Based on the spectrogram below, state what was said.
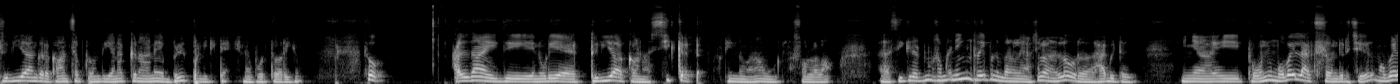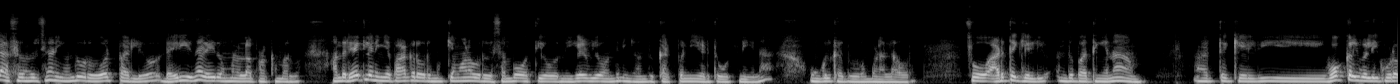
ட்ரிவியாங்கிற கான்செப்ட் வந்து எனக்கு நானே பில்ட் பண்ணிக்கிட்டேன் என்னை பொறுத்த வரைக்கும் ஸோ அதுதான் இது என்னுடைய ட்ரிவியாக்கான சீக்ரெட் அப்படின்னு வேணால் உங்களுக்கு சொல்லலாம். சீக்ரெட்னு சொன்னால் நீங்களும் ட்ரை பண்ணி பாருங்களேன். ஆக்சுவலாக நல்ல ஒரு ஹேபிட் அது. நீங்கள் இப்போ வந்து மொபைல் ஆக்சஸ் வந்துருச்சு. மொபைல் ஆக்சஸ் வந்துருச்சுன்னா நீங்கள் வந்து ஒரு வேர்ட் பேட்லையோ டைரி இருந்தால் டைரி ரொம்ப நல்லா பழக்கமாக இருக்கும். அந்த டேட்டில் நீங்கள் பார்க்குற ஒரு முக்கியமான ஒரு சம்பவத்தையோ ஒரு நிகழ்வையோ வந்து நீங்கள் வந்து கட் பண்ணி எடுத்து ஓட்டுனீங்கன்னா உங்களுக்கு அது ரொம்ப நல்லா வரும். ஸோ அடுத்த கேள்வி வந்து பார்த்தீங்கன்னா அடுத்த கேள்வி வோக்கல் வழி கூட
